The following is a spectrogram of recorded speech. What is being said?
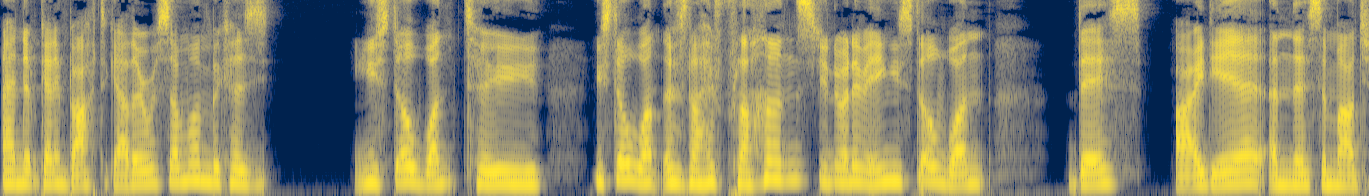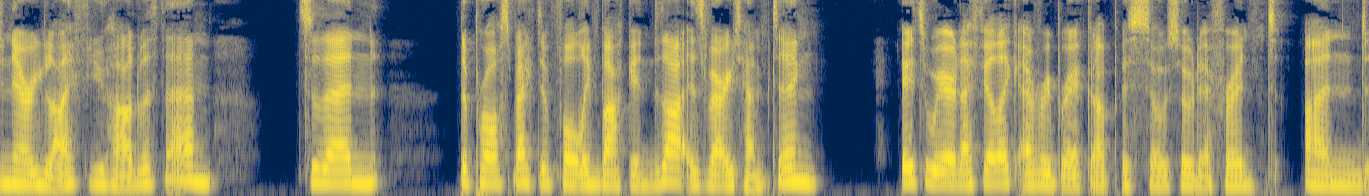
end up getting back together with someone because you still want to, you still want those life plans. You know what I mean? You still want this idea and this imaginary life you had with them. So then the prospect of falling back into that is very tempting. It's weird. I feel like every breakup is so, so different. And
